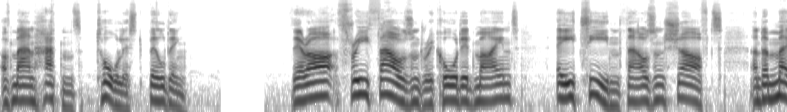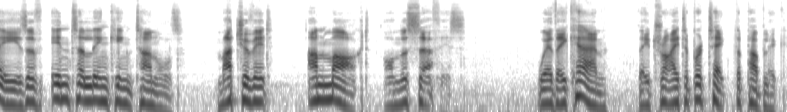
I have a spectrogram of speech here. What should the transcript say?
of Manhattan's tallest building. There are 3,000 recorded mines, 18,000 shafts, and a maze of interlinking tunnels, much of it unmarked on the surface. Where they can, they try to protect the public.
